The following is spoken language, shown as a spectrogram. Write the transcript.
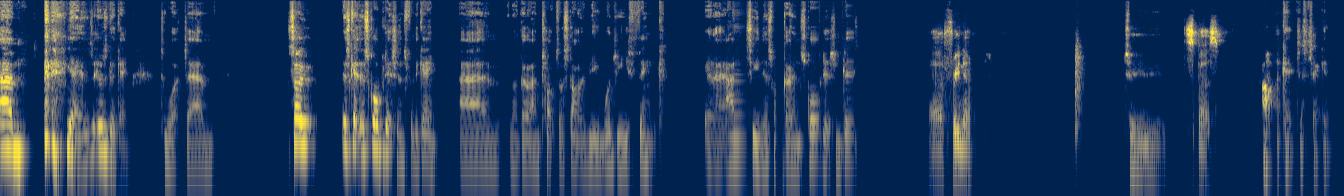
um, yeah, it was, it was, a good game to watch. Um, so let's get the score predictions for the game. Um, I'll go around tops. I'll start with you. What do you think? You know, how do you see this one going? Score prediction, please. Uh, 3 0. To Spurs. Oh, okay, just checking.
